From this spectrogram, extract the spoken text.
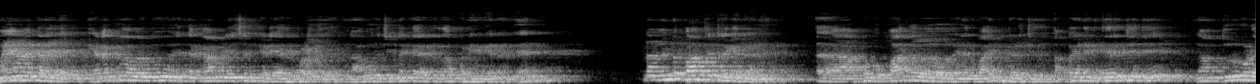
மயானக்கரையில். எனக்கும் அவருக்கும் எந்த காம்பினேஷன் கிடையாது படத்தில். நான் ஒரு சின்ன கேரக்டர் தான் பண்ணியிருக்கேன் நான். நான் நின்று பார்த்துட்ருக்கேன் நான். அப்போ பார்க்க எனக்கு வாய்ப்பு கிடைச்சது. அப்போ எனக்கு தெரிஞ்சது நான் துருவோட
